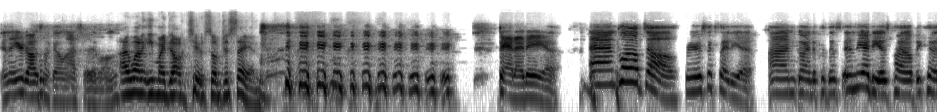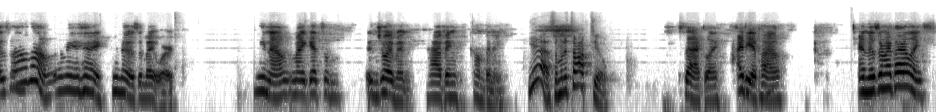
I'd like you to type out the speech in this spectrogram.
and then your dog's not gonna last very long. I want to eat my dog too, so I'm just saying. Bad idea. And blow up doll for your sixth idea. I'm going to put this in the ideas pile because I don't know. I mean, hey, who knows? It might work. You know, might get some enjoyment having company. Yeah, someone to talk to. Exactly. Idea pile. And those are my pilings.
